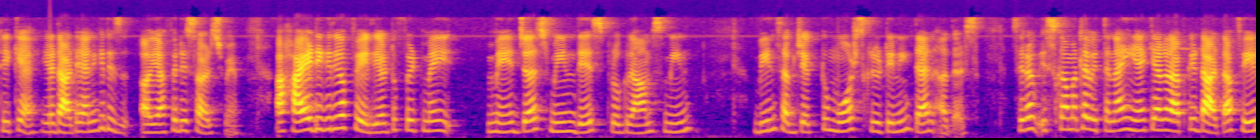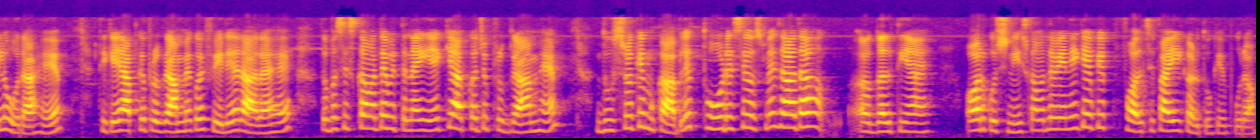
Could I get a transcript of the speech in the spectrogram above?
ठीक है? या डाटा यानी कि या फिर रिसर्च में। A high degree of failure to fit may may just mean this programs mean been subject to more scrutiny than others सिर्फ़ इसका मतलब इतना ही है कि अगर आपके डाटा फेल हो रहा है, ठीक है आपके प्रोग्राम में कोई फेलियर आ रहा है तो बस इसका मतलब इतना ही है कि आपका जो प्रोग्राम है, दूसरों के मुकाबले थोड़े से उसमें ज़्यादा गलतियाँ हैं और कुछ नहीं। इसका मतलब ये नहीं कि आपके फॉल्सिफाई कर दोगे पूरा।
